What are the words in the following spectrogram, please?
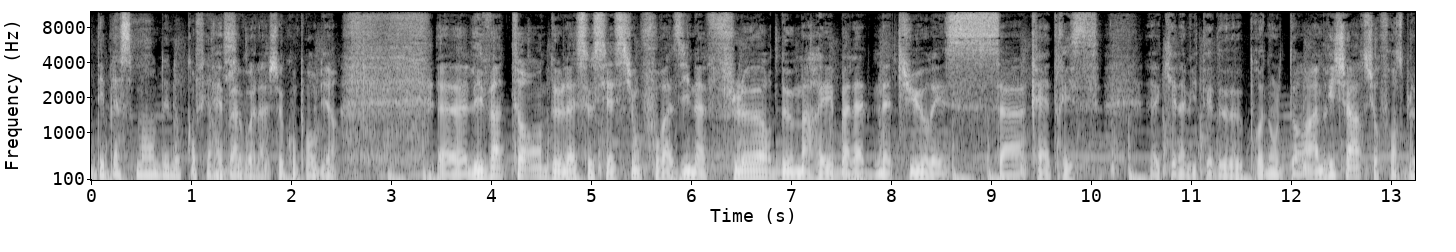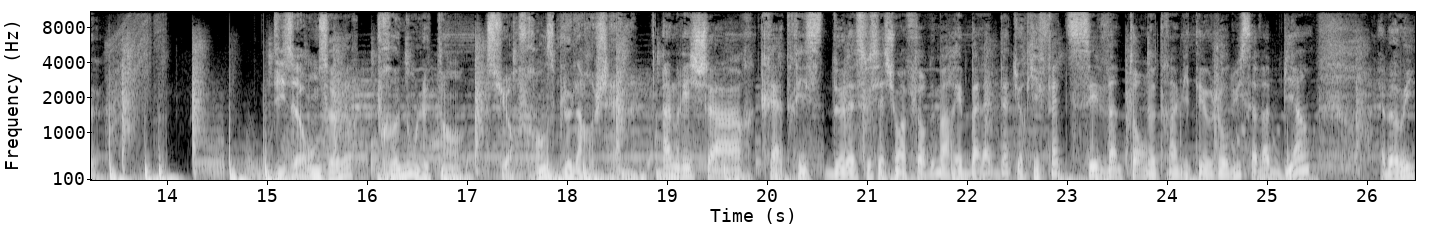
déplacement de nos conférences. Eh ben voilà, je comprends bien. Euh, les 20 ans de l'association Fourazine à Fleurs de Marais, Balade Nature et sa créatrice euh, qui est l'invité de Prenons le temps, Anne Richard sur France Bleu. 10h-11h, prenons le temps sur France Bleu La Rochelle. Anne Richard, créatrice de l'association à Fleurs de Marais Balade Nature qui fête ses 20 ans. Notre invité aujourd'hui, ça va bien eh ben oui,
